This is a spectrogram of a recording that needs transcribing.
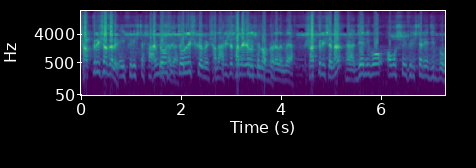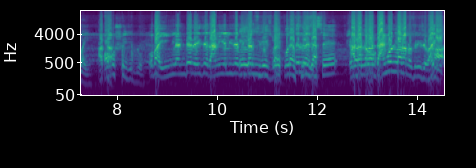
সাতত্রিশ হাজারে? এই ফ্রিজটা সাতত্রিশ হাজার। চল্লিশ করবেন না, সাতত্রিশে চলে গেলেন 37 করে দেন ভাইয়া। সাতত্রিশে না? হ্যাঁ যে নিবো অবশ্যই ফ্রিজটা নিয়ে জিতবো ভাই। আচ্ছা। অবশ্যই জিতবো। ও ভাই ইংল্যান্ডের এই যে রানী এলিজাবেথের ফ্রিজ ভাই ফ্রিজ আছে। সাদা কালার ডায়মন্ড লাগানো ফ্রিজে ভাই। হ্যাঁ,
